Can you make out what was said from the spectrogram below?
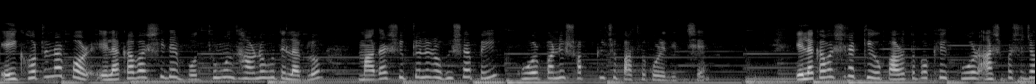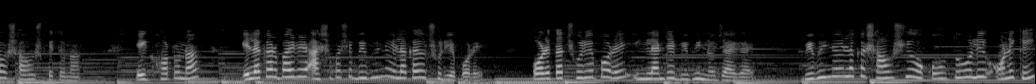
এই ঘটনার পর এলাকাবাসীদের বদ্ধমূল ধারণা হতে লাগল, মাদার শিবটনের অভিশাপেই কুয়োর পানি সবকিছু পাথর করে দিচ্ছে। এলাকাবাসীরা কেউ পারতপক্ষে কুয়োর আশেপাশে যাওয়ার সাহস পেত না। এই ঘটনা এলাকার বাইরের আশেপাশে বিভিন্ন এলাকায়ও ছড়িয়ে পড়ে। পরে তা ছড়িয়ে পড়ে ইংল্যান্ডের বিভিন্ন জায়গায়। বিভিন্ন এলাকার সাহসী ও কৌতূহলী অনেকেই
